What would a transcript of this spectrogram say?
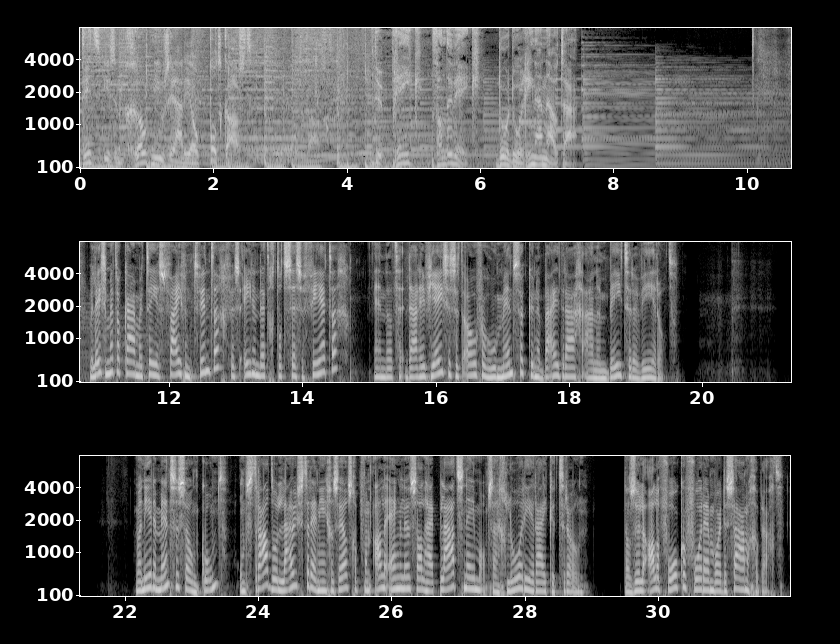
Dit is een Groot Nieuwsradio podcast. De preek van de week door Dorina Nauta. We lezen met elkaar Matthäus 25, vers 31 tot 46. En dat, daar heeft Jezus het over hoe mensen kunnen bijdragen aan een betere wereld. Wanneer de mensenzoon komt, omstraald door luisteren en in gezelschap van alle engelen, zal hij plaatsnemen op zijn glorierijke troon. Dan zullen alle volken voor hem worden samengebracht.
